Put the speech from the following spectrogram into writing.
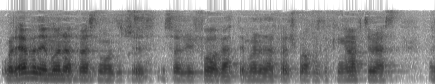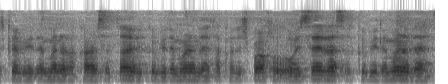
Whatever the emunah person wants to choose. We said before about the emunah that HaKadosh Baruch is looking after us. It could be the emunah of Hakaras Hatov. It could be the emunah that HaKadosh Baruch will always save us. It could be the emunah that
